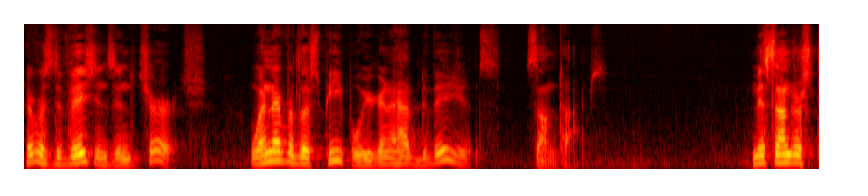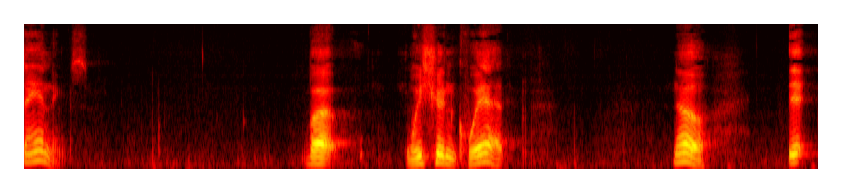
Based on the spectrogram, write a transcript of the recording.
There was divisions in the church. Whenever there's people, you're going to have divisions sometimes. Misunderstandings. But we shouldn't quit. No. It,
